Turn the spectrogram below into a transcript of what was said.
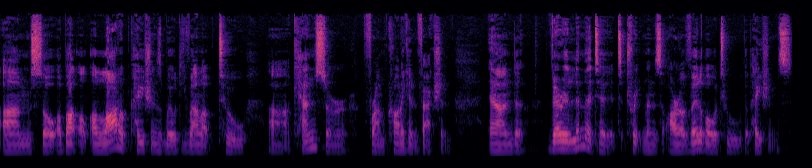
um, so about a, a, lot of patients will develop to uh, cancer from chronic infection, and very limited treatments are available to the patients.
